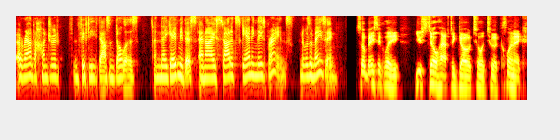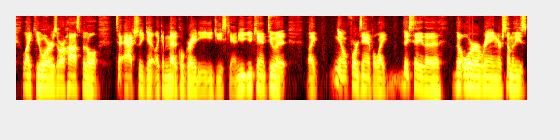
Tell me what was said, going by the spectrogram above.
around $150,000. And they gave me this, and I started scanning these brains, and it was amazing. So basically, you still have to go to, to a clinic like yours or a hospital to actually get like a medical grade EEG scan. You, you can't do it like, you know, for example, like they say the, the Oura ring or some of these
